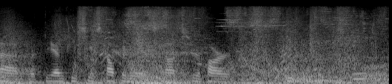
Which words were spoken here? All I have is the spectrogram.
Bad, with the NPCs helping me, it's not too hard.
